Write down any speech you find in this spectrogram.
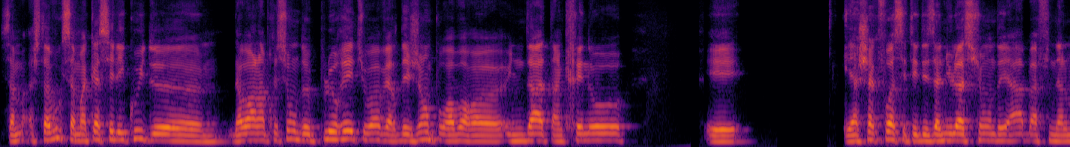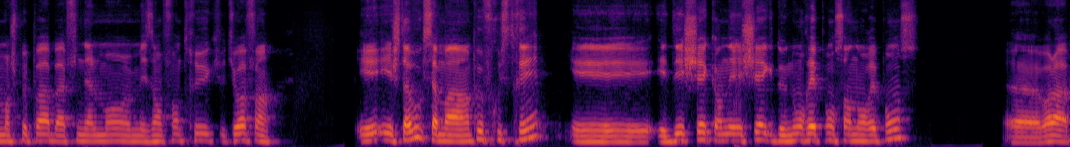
Ça, je t'avoue que ça m'a cassé les couilles d'avoir l'impression de pleurer, tu vois, vers des gens pour avoir euh, une date, un créneau. Et, et à chaque fois, c'était des annulations, des ah bah finalement je peux pas, bah finalement mes enfants truc, tu vois. Enfin, et, je t'avoue que ça m'a un peu frustré et, d'échec en échec, de non-réponse en non-réponse. Euh, voilà,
